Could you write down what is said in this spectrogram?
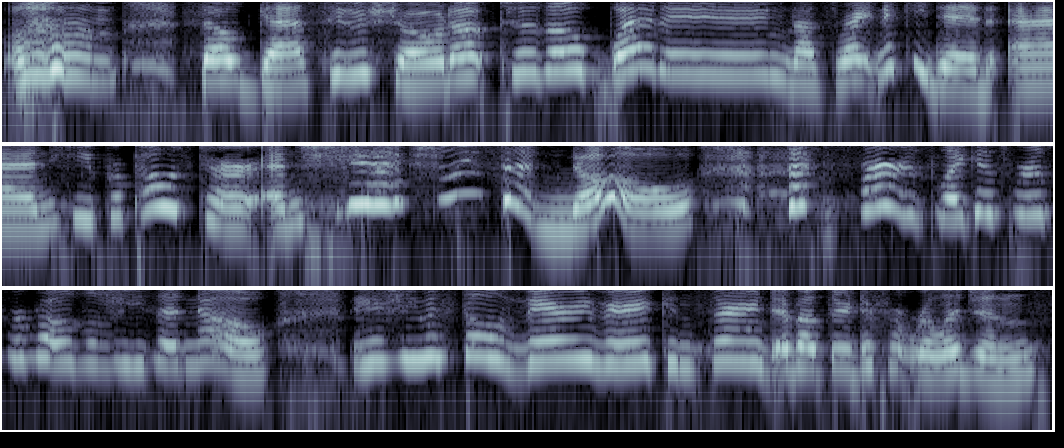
Um, so guess who showed up to the wedding? That's right, Nikki did, and he proposed to her, and she actually said no at first. Like his first proposal, she said no because she was still very, very concerned about their different religions.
